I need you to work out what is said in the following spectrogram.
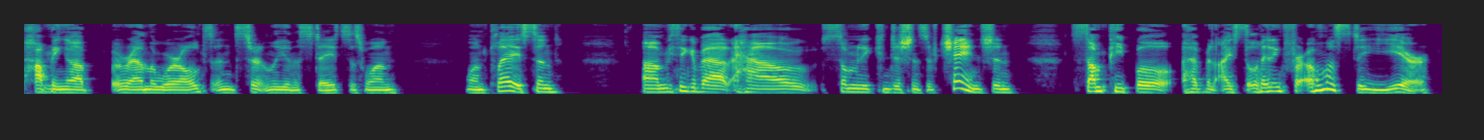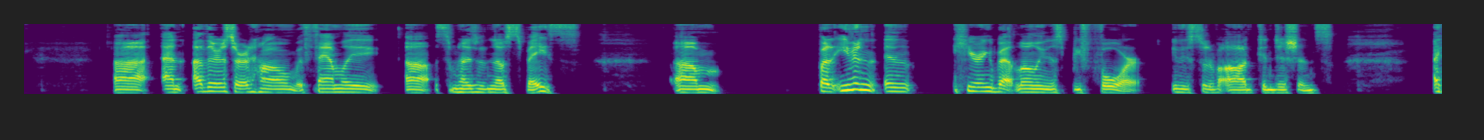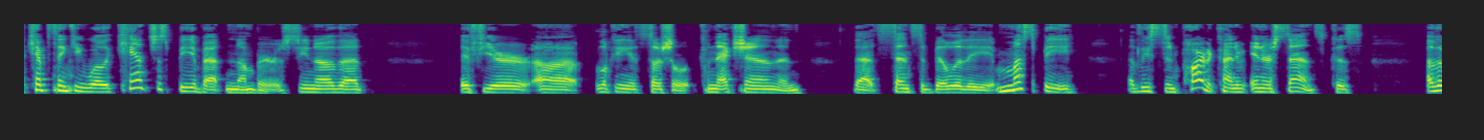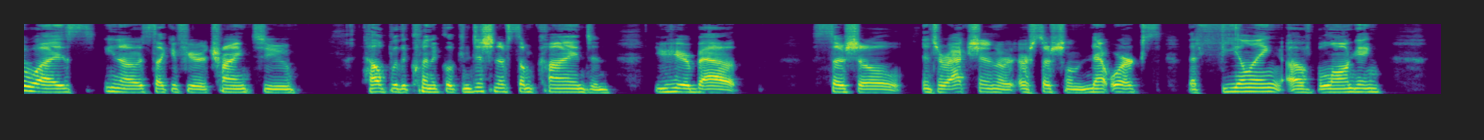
popping up around the world, and certainly in the states is one one place. And Um, you think about how so many conditions have changed, and some people have been isolating for almost a year, uh, and others are at home with family, uh, sometimes with no space. Um, but even in hearing about loneliness before, in these sort of odd conditions, I kept thinking, well, it can't just be about numbers, you know, that if you're uh, looking at social connection and that sensibility, it must be, at least in part, a kind of inner sense, because otherwise, you know, it's like if you're trying to help with a clinical condition of some kind and you hear about social interaction or, or social networks, that feeling of belonging,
